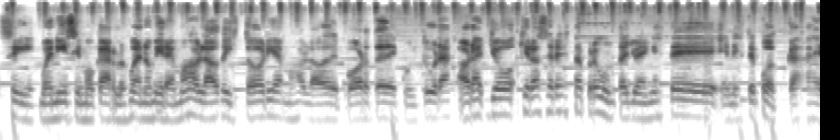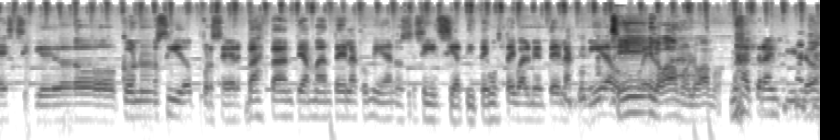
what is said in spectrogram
sí, buenísimo, Carlos. Bueno, mira, hemos hablado de historia, hemos hablado de deporte, de cultura. Ahora yo quiero hacer esta pregunta. Yo en este, en este podcast he sido conocido por ser bastante amante de la comida. No sé si, si a ti te gusta igualmente la comida. sí, lo amo, lo amo. Más tranquilo.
